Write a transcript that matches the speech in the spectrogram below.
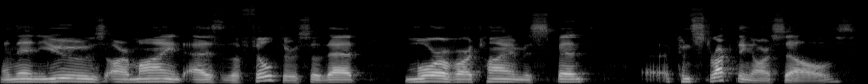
and then use our mind as the filter so that more of our time is spent uh, constructing ourselves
